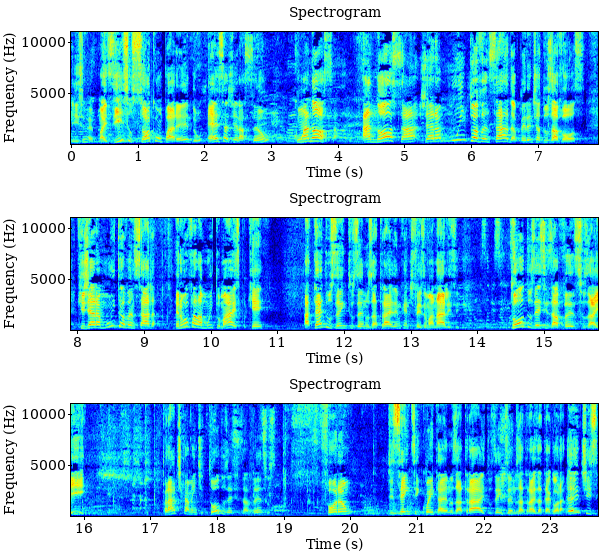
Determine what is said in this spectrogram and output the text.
Isso mesmo. Mas isso só comparando essa geração com a nossa. A nossa já era muito avançada perante a dos avós, que já era muito avançada. Eu não vou falar muito mais, porque até 200 anos atrás, lembra que a gente fez uma análise? Todos esses avanços aí, praticamente todos esses avanços, foram de 150 anos atrás, 200 anos atrás até agora. Antes,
